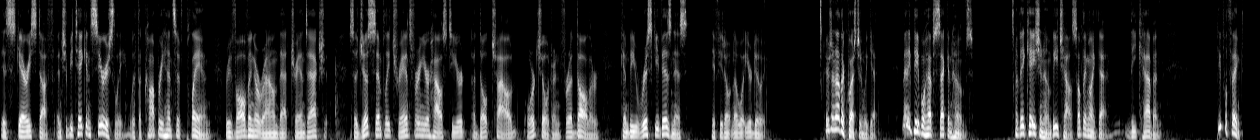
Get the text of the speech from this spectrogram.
is scary stuff and should be taken seriously with a comprehensive plan revolving around that transaction. So just simply transferring your house to your adult child or children for a dollar can be risky business if you don't know what you're doing. Here's another question we get. Many people have second homes, a vacation home, beach house, something like that, the cabin. People think,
